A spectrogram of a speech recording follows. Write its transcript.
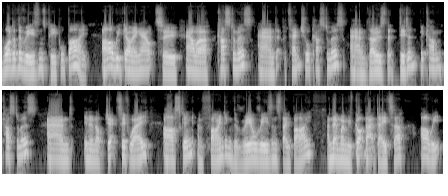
What are the reasons people buy are we going out to our customers and potential customers and those that didn't become customers and in an objective way asking and finding the real reasons they buy and then when we've got that data are we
